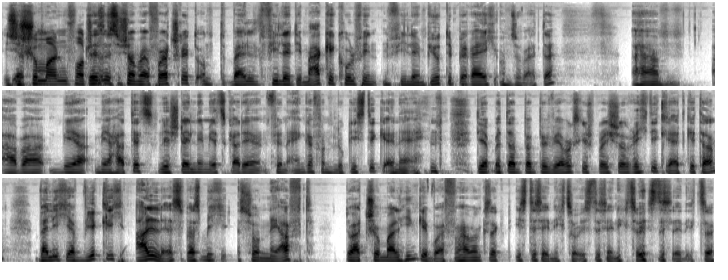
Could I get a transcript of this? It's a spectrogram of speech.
Ist ja, schon mal ein Fortschritt? das ist schon mal ein Fortschritt und weil viele die Marke cool finden, viele im Beauty-Bereich und so weiter. Ähm, aber wer, wer hat jetzt, wir stellen ihm jetzt gerade für einen Eingang von Logistik eine ein, die hat mir da beim Bewerbungsgespräch schon richtig leid getan, weil ich ja wirklich alles, was mich so nervt, dort schon mal hingeworfen habe und gesagt, ist das eh nicht so, ist das eh nicht so, ist das eh nicht so.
